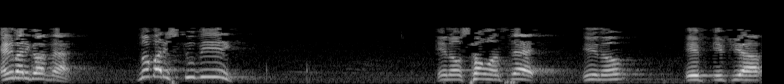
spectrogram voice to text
anybody got that? Nobody's too big. You know, someone said, you know, if, if you are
